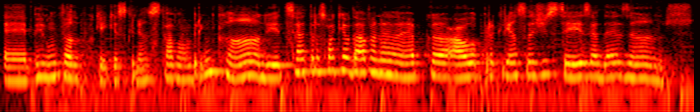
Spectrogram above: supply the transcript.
é, perguntando por que, que as crianças estavam brincando e etc. Só que eu dava na época aula para crianças de 6 a 10 anos.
